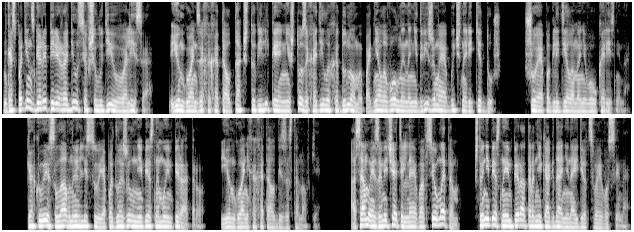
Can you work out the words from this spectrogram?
Господин с горы переродился в шелудиевого лиса. Юнгуань захохотал так, что великое ничто заходило ходуном и подняло волны на недвижимой обычной реке душ. Шуя поглядела на него укоризненно. «Какую славную лису я подложил небесному императору!» Юнгуань хохотал без остановки. А самое замечательное во всем этом, что Небесный Император никогда не найдет своего сына.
